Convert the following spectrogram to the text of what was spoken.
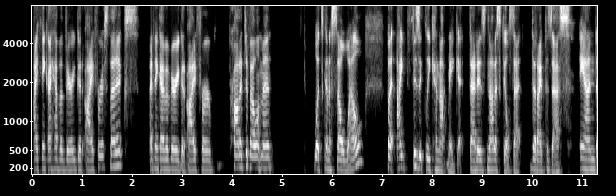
I think I have a very good eye for aesthetics. I think I have a very good eye for product development what's going to sell well but I physically cannot make it. That is not a skill set that I possess. And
